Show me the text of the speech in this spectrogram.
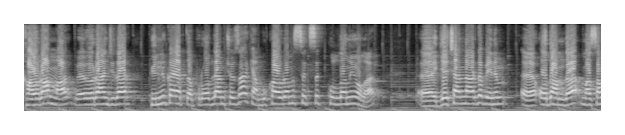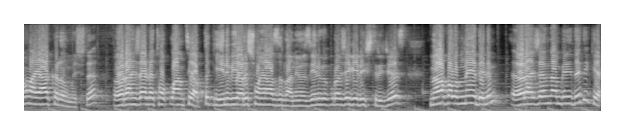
kavram var ve öğrenciler günlük hayatta problem çözerken bu kavramı sık sık kullanıyorlar. Ee, geçenlerde benim e, odamda masamın ayağı kırılmıştı. Öğrencilerle toplantı yaptık. Yeni bir yarışmaya hazırlanıyoruz. Yeni bir proje geliştireceğiz. Ne yapalım ne edelim? Öğrencilerimden biri dedi ki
